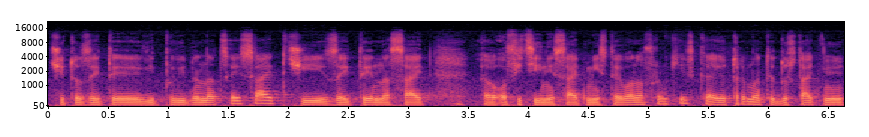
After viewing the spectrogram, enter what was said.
чи то зайти відповідно на цей сайт, чи зайти на сайт е, офіційний сайт міста Івано-Франківська і отримати достатньо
